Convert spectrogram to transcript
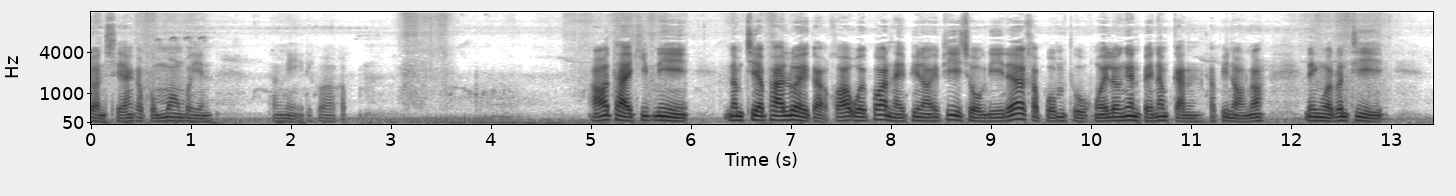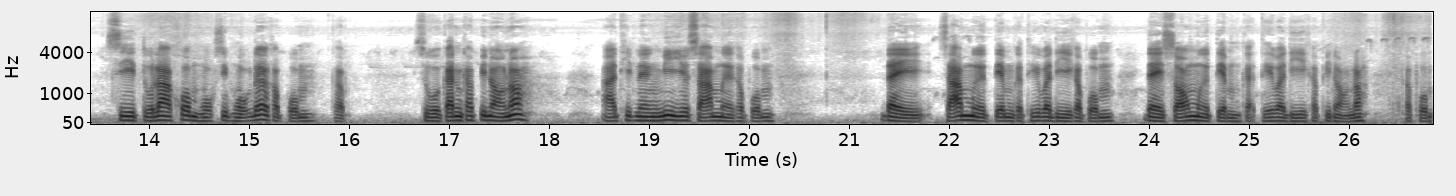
ย้อนแสงครับผมมองไปเห็นทางนี้ดีกว่าครับ เอาถ่ายคลิปนี้นำเชียร์พารวยก็ขออวยพรให้พี่น้องพี่โชคดีเด้อครับผมถูกหวยเรื่องเงินไปน้กันครับพี่น้องเนาะในงวดวันที่ 4 ตุลาคม 66 เด้อครับผมครับ สู่กันครับพี่น้องเนาะอาทิตย์หนึ่งมีอยู่สามมือครับผม ได้สามมือเต็มก็ถือว่าดีครับผมได้สองมือเต็มก็ถือว่าดีครับพี่น้องเนาะครับผม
